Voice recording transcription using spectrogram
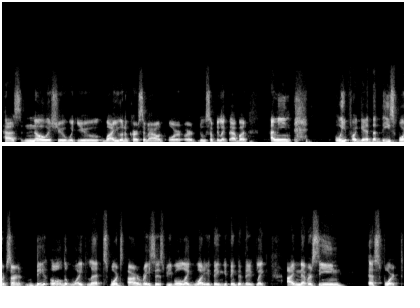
has no issue with you why are you going to curse him out or or do something like that. But i mean we forget that these sports are these all the white led sports are racist people. Like what do you think? You think that they like i never seen a sport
